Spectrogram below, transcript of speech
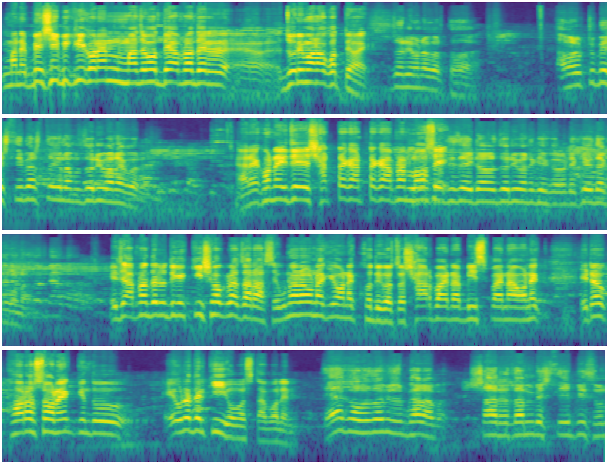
মানে বেশি বিক্রি করেন মাঝে মধ্যে আপনাদের আহ, জরিমানাও করতে হয়। জরিমানা করতে হয়। আমার একটু বেশি বেচতে গেলাম জরিমানা করে। আর এখন এই যে ষাট টাকা আট টাকা আপনার লসে দিছে এটা জরিমানা কি করে এটা কেউ দেখব না। এই যে আপনাদের ওদিকে কৃষকরা যারা আছে ওনারাও নাকি অনেক ক্ষতিগ্রস্ত সার পায় না বীজ পায় না অনেক এটাও খরচ অনেক কিন্তু ওনাদের কি অবস্থা বলেন? এক অবস্থা ভীষণ খারাপ। সারের দাম বেশি বিছুন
